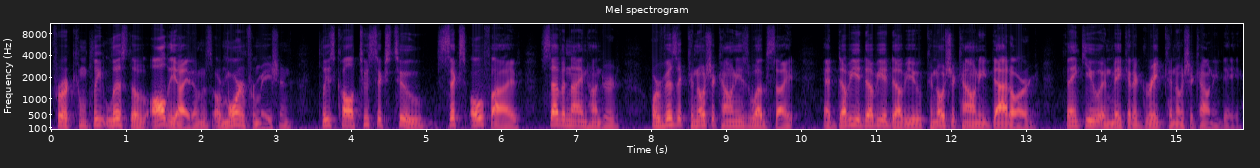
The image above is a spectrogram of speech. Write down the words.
For a complete list of all the items or more information, please call 262-605-7900 or visit Kenosha County's website at www.kenoshacounty.org. Thank you and make it a great Kenosha County day.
